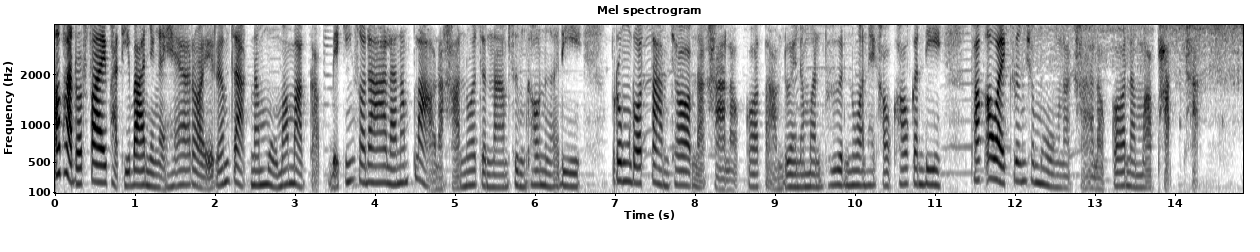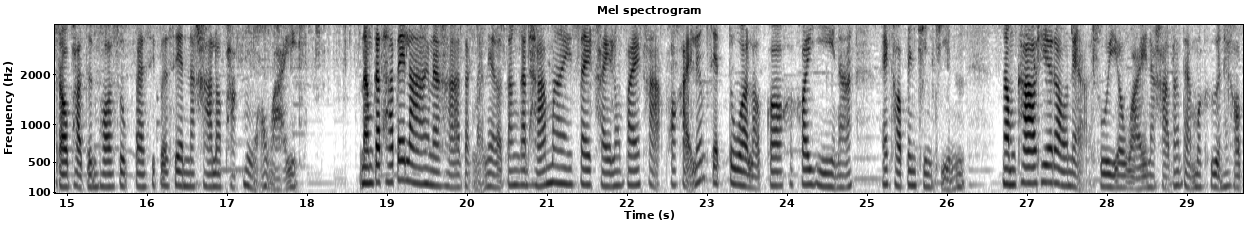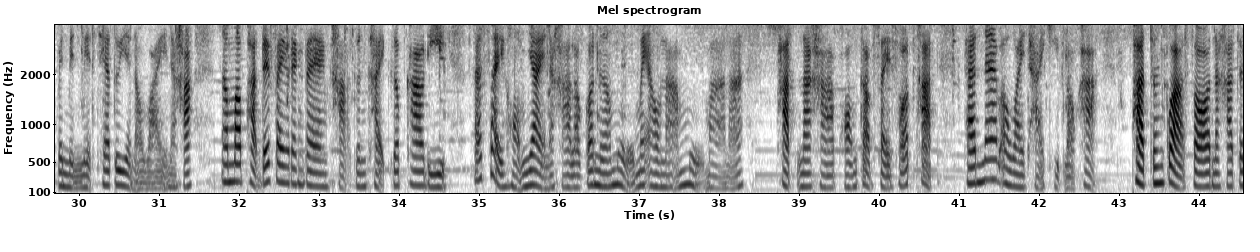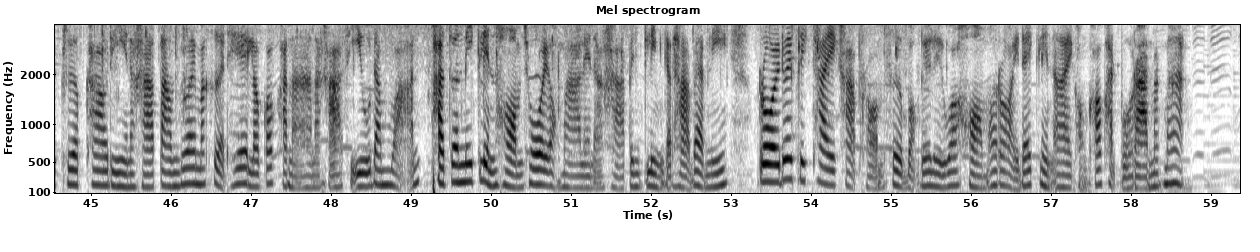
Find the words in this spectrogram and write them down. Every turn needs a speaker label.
Speaker 1: ข้าวผัดรถไฟผัดที่บ้านยังไงให้อร่อย เริ่มจากนำหมูมาหมักกับเบกกิ้งโซดาและน้ำเปล่านะคะ นวดจนน้ำซึมเข้าเนื้อดี ปรุงรสตามชอบนะคะแล้วก็ตามด้วยน้ำมันพืชนวดให้เขาเข้ากันดี พักเอาไว้ครึ่งชั่วโมงนะคะแล้วก็นำมาผัดค่ะ เราผัดจนพอสุก 80%นะคะ เราพักหมูเอาไว้นำกระทะไปล้างนะคะ จากนั้นเนี่ยเราตั้งกระทะใหม่ใส่ไข่ลงไปค่ะ พอไข่เริ่มเซ็ตตัวเราก็ค่อยๆยีนะ ให้เขาเป็นชิ้นๆ นำข้าวที่เราเนี่ยซุยเอาไว้นะคะ ตั้งแต่เมื่อคืนให้เขาเป็นเม็ดๆแช่ตู้เย็นเอาไว้นะคะนำมาผัดด้วยไฟแรงๆค่ะ จนไข่เคลือบข้าวดี และใส่หอมใหญ่นะคะแล้วก็เนื้อหมูไม่เอาน้ำหมูมานะ ผัดนะคะ พร้อมกับใส่ซอสผัดแพทแนบเอาไว้ถ่ายคลิปแล้วค่ะ ผัดจนกว่าซอสนะคะ จะเคลือบข้าวดีนะคะ ตามด้วยมะเขือเทศแล้วก็คะน้านะคะซีอิ๊วดำหวาน ผัดจนมีกลิ่นหอมโชยออกมาเลยนะคะ เป็นกลิ่นกระทะแบบนี้ โรยด้วยพริกไทยค่ะ พร้อมเสิร์ฟบอกได้เลยว่าหอมอร่อยได้กลิ่นอายของข้าวผัดโบราณมากๆ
